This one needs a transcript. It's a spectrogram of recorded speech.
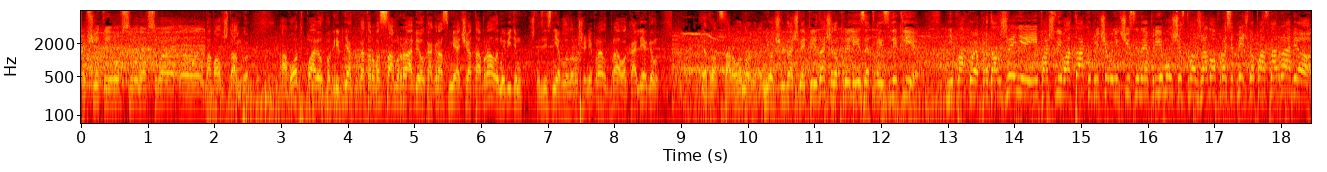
Вообще-то его всего-навсего э, попал в штангу. А вот Павел Погребняк, у которого сам Рабио как раз мяч отобрал. И мы видим, что здесь не было нарушения правил. Браво коллегам для 22 номера. Не очень удачная передача, но крылья из этого извлекли неплохое продолжение и пошли в атаку. Причем у них численное преимущество. Жано просит мяч, но пас на Рабио.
